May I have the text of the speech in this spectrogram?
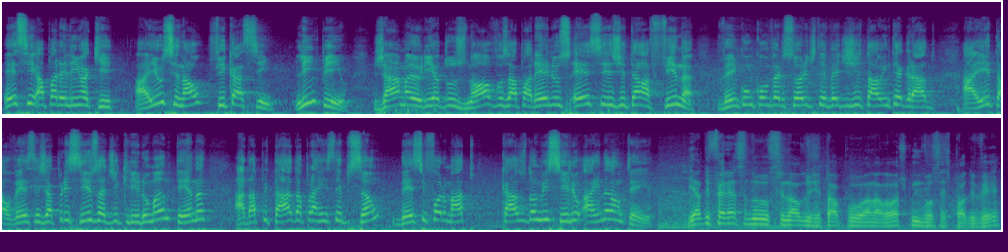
Esse aparelhinho aqui. Aí o sinal fica assim, limpinho. Já a maioria dos novos aparelhos, esses de tela fina, vem com conversor de TV digital integrado. Aí talvez seja preciso adquirir uma antena adaptada para a recepção desse formato, caso o domicílio ainda não tenha. E a diferença do sinal digital para o analógico, como vocês podem ver,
